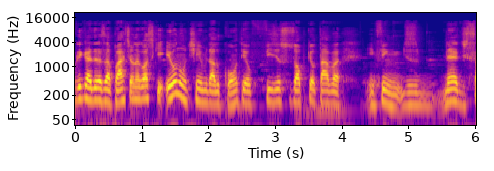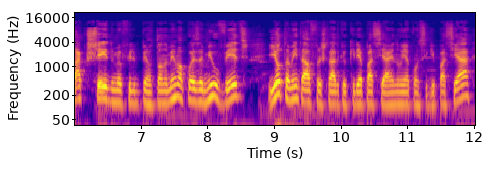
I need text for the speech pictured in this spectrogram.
Brincadeiras à parte, é um negócio que eu não tinha me dado conta e eu fiz isso só porque eu tava, enfim, de, né, de saco cheio do meu filho me perguntando a mesma coisa mil vezes e eu também tava frustrado que eu queria passear e não ia conseguir passear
